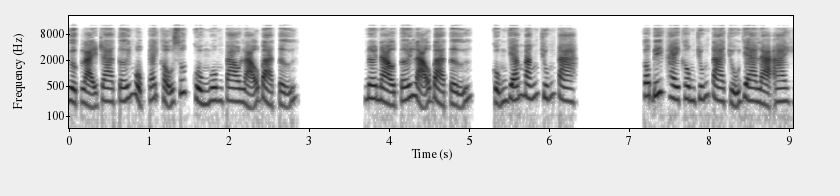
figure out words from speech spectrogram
ngược lại ra tới một cái khẩu suất cùng ngôn tao lão bà tử. Nơi nào tới lão bà tử, cũng dám mắng chúng ta. Có biết hay không chúng ta chủ gia là ai?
